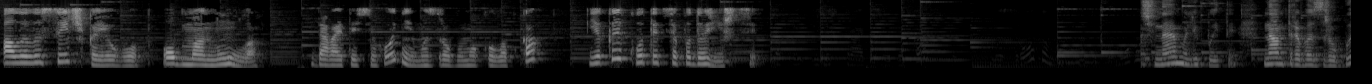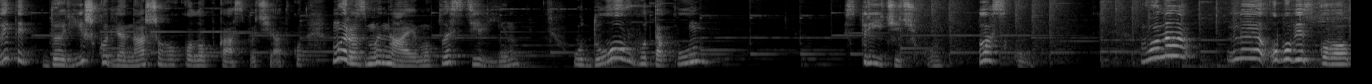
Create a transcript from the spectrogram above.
але лисичка його обманула. Давайте сьогодні ми зробимо колобка, який котиться по доріжці. Починаємо ліпити. Нам треба зробити доріжку для нашого колобка спочатку. Ми розминаємо пластилін у довгу таку стрічечку, пласку. Вона не обов'язково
